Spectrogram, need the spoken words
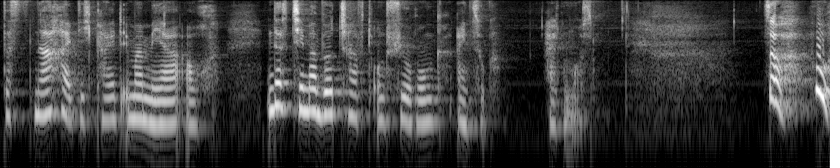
dass Nachhaltigkeit immer mehr auch in das Thema Wirtschaft und Führung Einzug halten muss. So, puh,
